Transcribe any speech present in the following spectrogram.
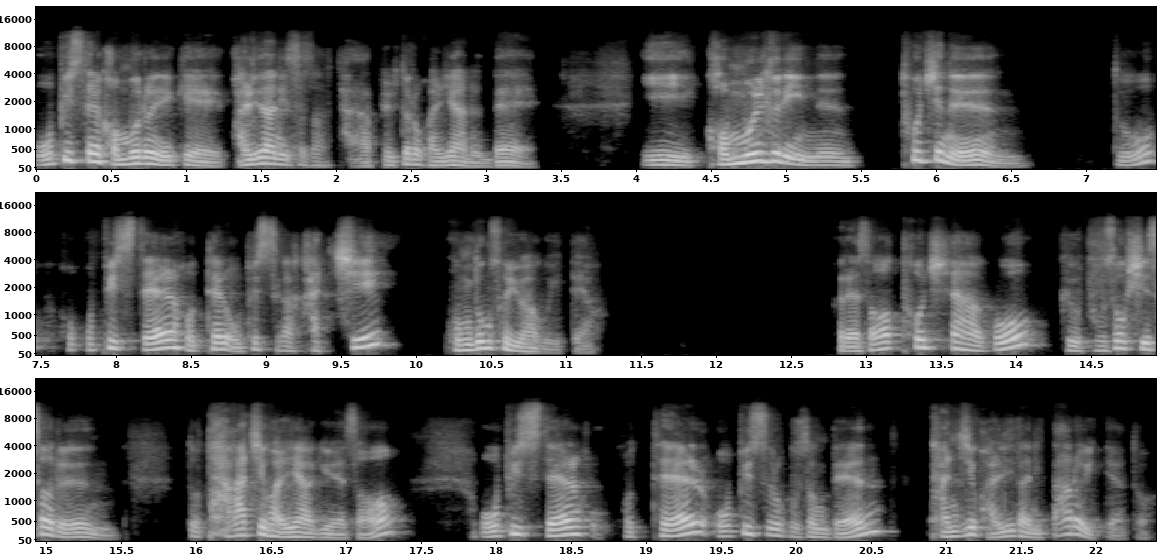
오피스텔 건물은 이렇게 관리단이 있어서 다 별도로 관리하는데 이 건물들이 있는 토지는 또 오피스텔, 호텔, 오피스가 같이 공동 소유하고 있대요. 그래서 토지하고 그 부속 시설은 또 다 같이 관리하기 위해서 오피스텔, 호텔, 오피스로 구성된 단지 관리단이 따로 있대요. 또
